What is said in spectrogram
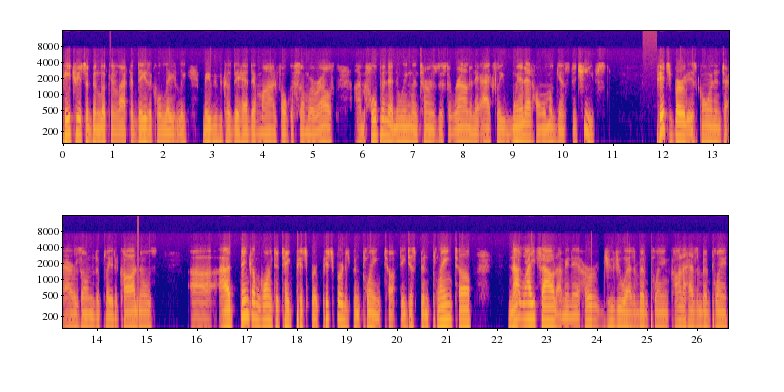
Patriots have been looking lackadaisical lately, maybe because they had their mind focused somewhere else. I'm hoping that New England turns this around and they actually win at home against the Chiefs. Pittsburgh is going into Arizona to play the Cardinals. Uh, I think I'm going to take Pittsburgh. Pittsburgh has been playing tough. They just been playing tough. Not lights out. I mean, they heard Juju hasn't been playing, Conner hasn't been playing,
